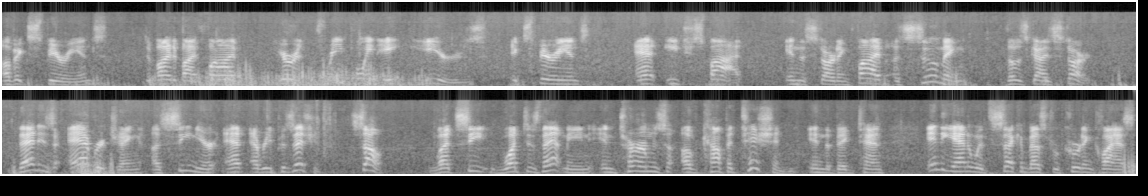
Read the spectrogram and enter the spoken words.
of experience divided by five. You're at 3.8 years experience at each spot in the starting five, assuming those guys start. That is averaging a senior at every position. So let's see what does that mean in terms of competition in the Big Ten. Indiana with second best recruiting class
